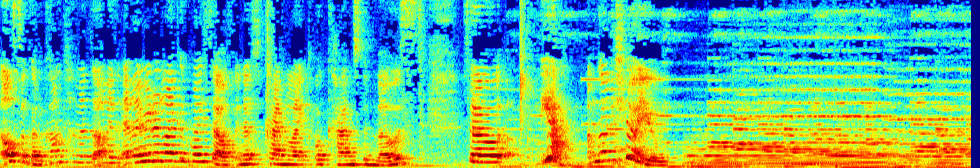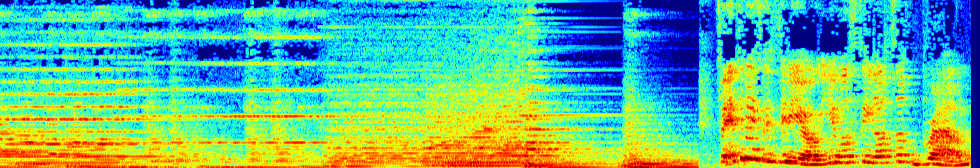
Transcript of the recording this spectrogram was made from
also got a compliment on it and I really like it myself and that's kind of like what counts the most so yeah I'm gonna show you video, you will see lots of brown,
